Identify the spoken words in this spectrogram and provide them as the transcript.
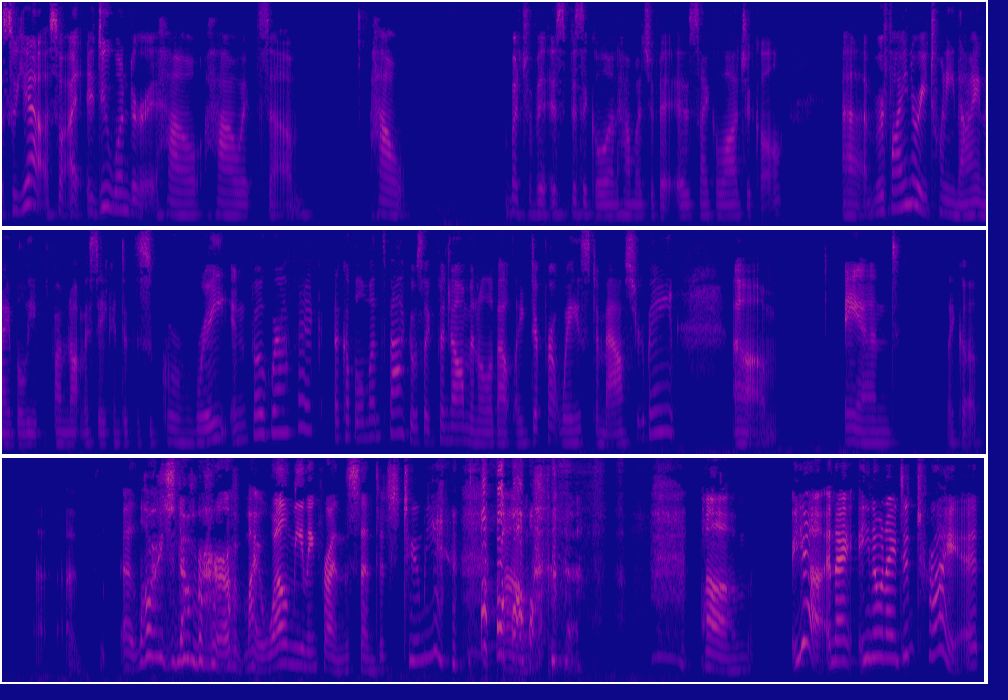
so yeah, so I, I do wonder how, how it's, um, how much of it is physical and how much of it is psychological. Um, Refinery 29, I believe, if I'm not mistaken, did this great infographic a couple of months back. It was like phenomenal about like different ways to masturbate. Um, and like a a, a, large number of my well-meaning friends sent it to me. um, um, yeah, and I, you know, and I did try it,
